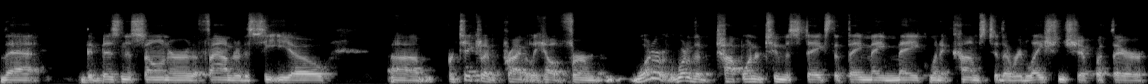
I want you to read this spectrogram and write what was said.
that the business owner, the founder, the CEO, um, particularly a privately held firm, what are what are the top one or two mistakes that they may make when it comes to the relationship with their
